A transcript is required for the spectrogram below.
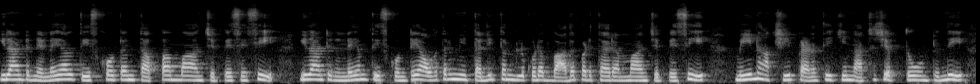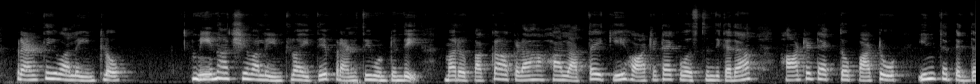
ఇలాంటి నిర్ణయాలు తీసుకోవటం తప్పమ్మా అని చెప్పేసేసి ఇలాంటి నిర్ణయం తీసుకుంటే అవతల నీ తల్లిదండ్రులు కూడా బాధపడతారమ్మా అని చెప్పేసి మీనాక్షి ప్రణతికి నచ్చ చెప్తూ ఉంటుంది. ప్రణతి వాళ్ళ ఇంట్లో మీనాక్షి వాళ్ళ ఇంట్లో అయితే ప్రణతి ఉంటుంది. మరో పక్క అక్కడ వాళ్ళ అత్తయ్యకి హార్ట్ అటాక్ వస్తుంది కదా. హార్ట్ అటాక్తో పాటు ఇంత పెద్ద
